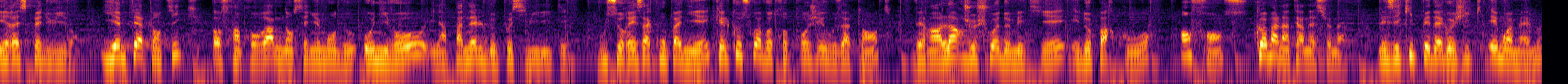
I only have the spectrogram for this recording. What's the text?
et respect du vivant. IMT Atlantique offre un programme d'enseignement de haut niveau et un panel de possibilités. Vous serez accompagné, quel que soit votre projet ou vos attentes, vers un large choix de métiers et de parcours, en France comme à l'international. Les équipes pédagogiques et moi-même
